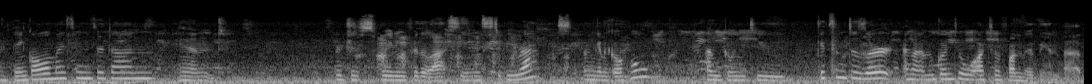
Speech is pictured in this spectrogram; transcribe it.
I think all of my scenes are done, and we're just waiting for the last scenes to be wrapped. I'm gonna go home. I'm going to get some dessert, and I'm going to watch a fun movie in bed.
